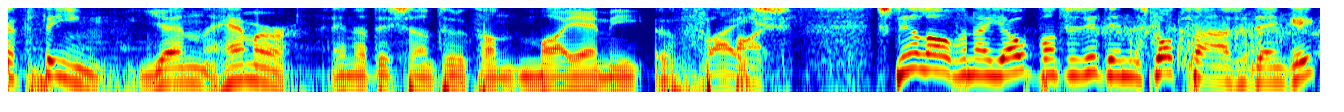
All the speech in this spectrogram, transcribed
Crockett Theme, Jan Hammer. En dat is dan natuurlijk van Miami Vice. Snel over naar Joop, want ze zitten in de slotfase, denk ik.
